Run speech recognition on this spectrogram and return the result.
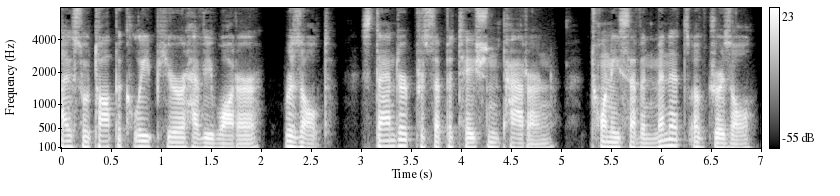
isotopically pure heavy water. Result Standard precipitation pattern 27 minutes of drizzle.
